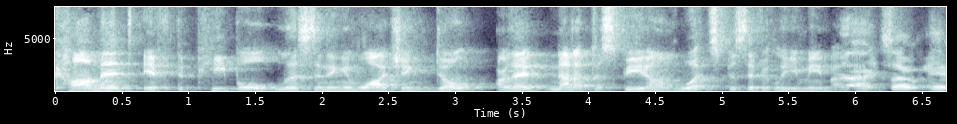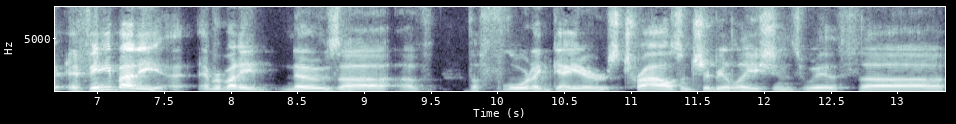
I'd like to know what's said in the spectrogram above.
comment if the people listening and watching don't are they not up to speed on what specifically you mean by that. All right. So, if, if anybody, everybody knows uh, of the Florida Gators trials and tribulations with uh,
